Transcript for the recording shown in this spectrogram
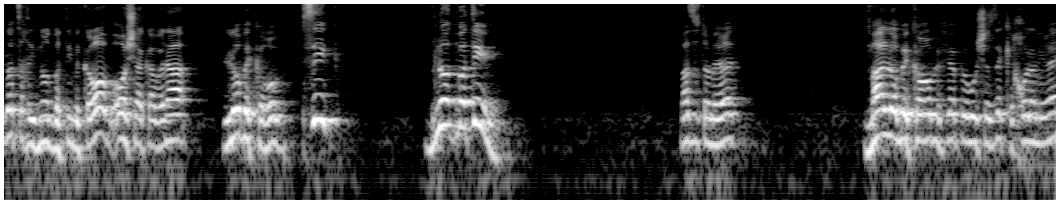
לא צריך לבנות בתים בקרוב, או שהכוונה לא בקרוב, פסיק, בנות בתים. מה זאת אומרת? מה לא בקרוב לפי הפירוש הזה, ככל הנראה?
